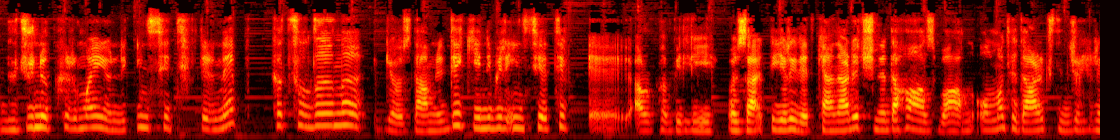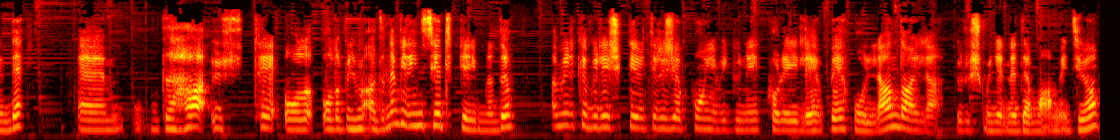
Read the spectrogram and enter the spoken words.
gücünü kırmaya yönelik inisiyatiflerine katıldığını gözlemledik. Yeni bir inisiyatif e, Avrupa Birliği özellikle yarı iletkenlerde Çin'e daha az bağımlı olma tedarik zincirlerinde e, daha üstte ol, olabilme adına bir inisiyatif yayınladı. Amerika Birleşik Devletleri, Japonya ve Güney Kore ile ve Hollanda ile görüşmelerine devam ediyor.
